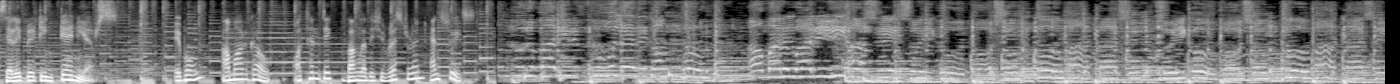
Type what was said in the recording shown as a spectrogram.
celebrating ten years এবং Amar Gaon authentic Bangladeshi restaurant and sweets বসন্ত বাতাসে।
